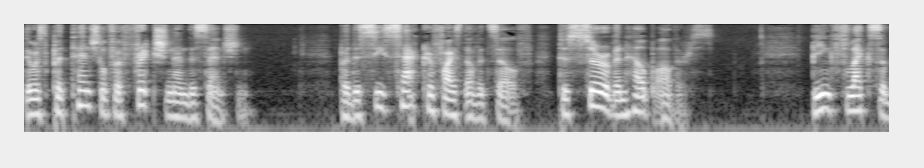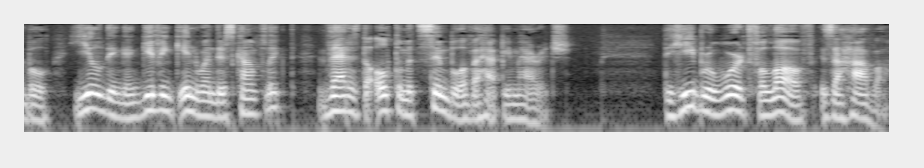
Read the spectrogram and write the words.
there was potential for friction and dissension. But the sea sacrificed of itself to serve and help others. Being flexible, yielding, and giving in when there's conflict, that is the ultimate symbol of a happy marriage. The Hebrew word for love is ahava.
